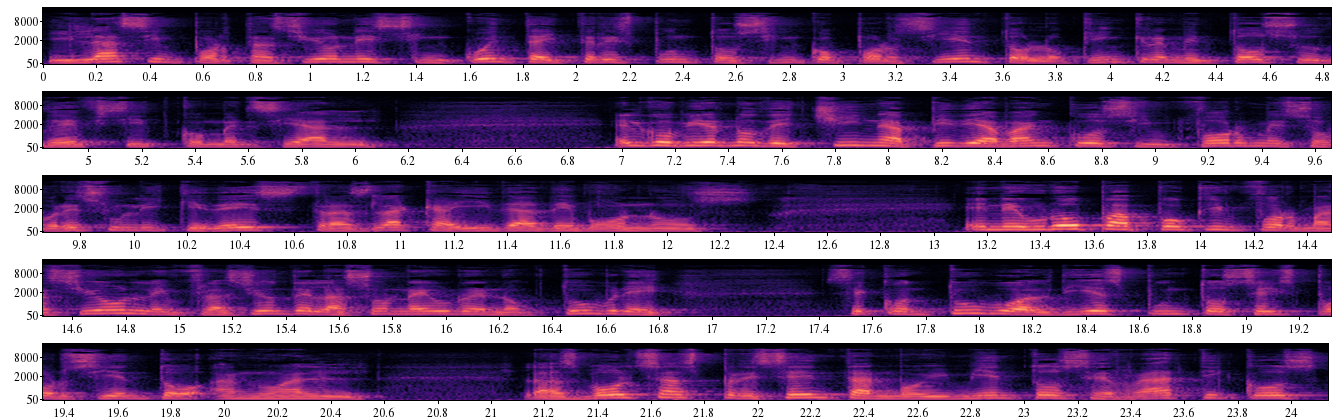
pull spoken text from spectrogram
y las importaciones 53.5%, lo que incrementó su déficit comercial. El gobierno de China pide a bancos informes sobre su liquidez tras la caída de bonos. En Europa, poca información. La inflación de la zona euro en octubre se contuvo al 10.6% anual. Las bolsas presentan movimientos erráticos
